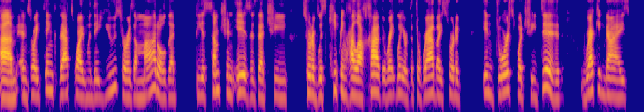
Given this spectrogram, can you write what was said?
Um, and so I think that's why when they use her as a model, that the assumption is is that she sort of was keeping halacha the right way, or that the rabbis sort of endorsed what she did, recognize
